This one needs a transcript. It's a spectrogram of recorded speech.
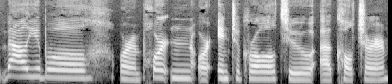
valuable or important or integral to a culture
